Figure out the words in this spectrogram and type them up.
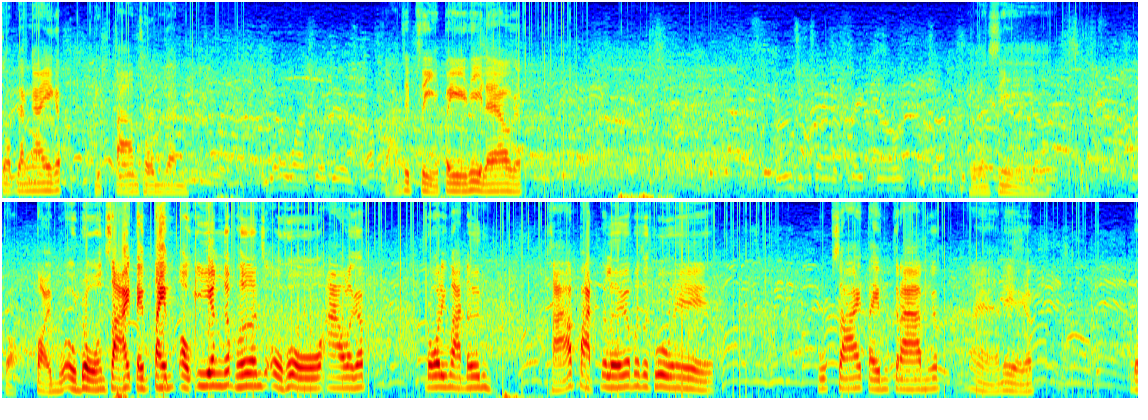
จบยังไงครับ ติดตามชมกัน 34 ปีที่แล้วครับ Burns is trying to fake now. He's trying to put the Let's right see. hand together. ก็ต่อยมวยเอโดนซ้ายเต็มเต็มๆเอาเอียงครับเพิร์นโอ้โห เอาแล้วครับโดนอีกหมัดหนึ่งขาปัดไปเลยครับเมื่อสักครู่นี่ฮุกซ้ายเต็มกรามครับแหมนี่ครับ โด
